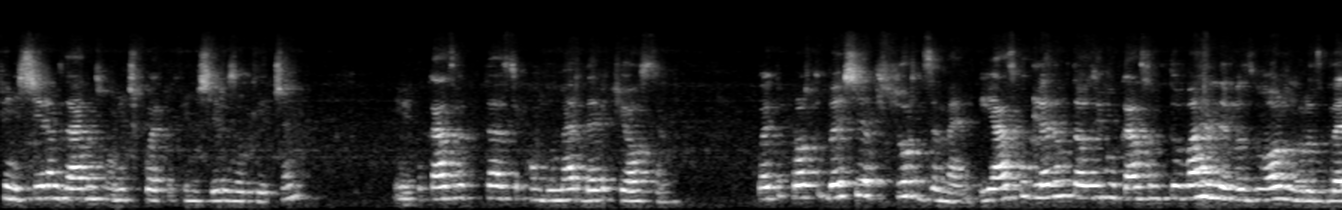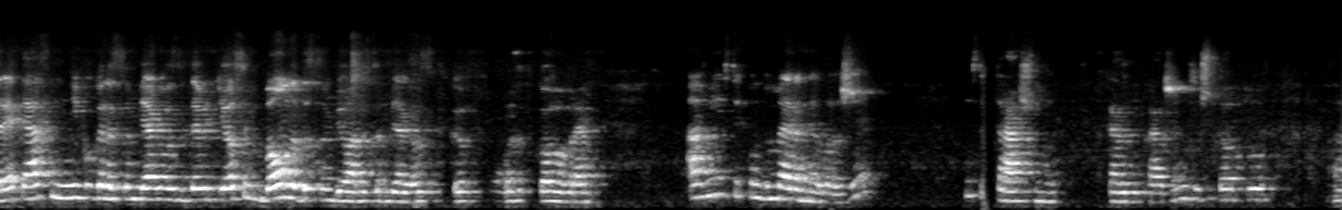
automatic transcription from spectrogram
финиширам заедно с момиче, което финишира за отличен. И ми показват секундомер 9 и 8 което просто беше абсурд за мен. И аз го гледам този и му казвам, това е невъзможно, разберете, аз никога не съм бягала за 9,8, болна да съм била, не съм бягала за, такъв, за такова време. Ами секундомера не лъже страшно, така да го кажем, защото а,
